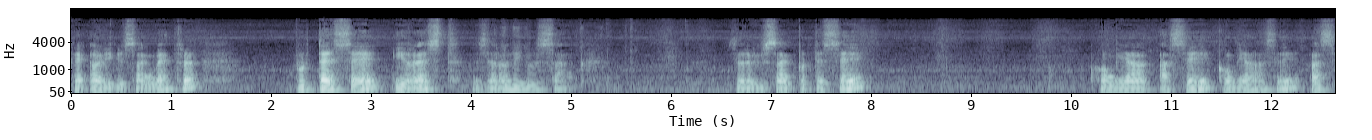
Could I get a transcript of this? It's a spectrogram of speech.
fait 1,5 mètre, pour TC, il reste 0,5. 0,5 pour TC. Combien AC Combien AC AC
